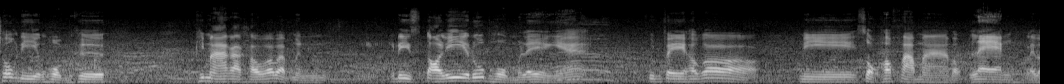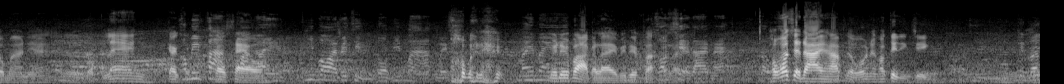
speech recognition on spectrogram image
โชคดีของผมคือ พี่มาร์กอะเขาก็แบบเหมือนรีสตอรี่รูปผมอะไรอย่างเงี้ย คุณเฟย์เขาก็มีส่งข้อความมาแบบแรงอะไรประมาณเนี้ยเออแบบแรงกันเขามีฝากแซวอะไรพี่บอยไปถึงตัวพี่มาร์คไหมๆเขาไม่ได้ไม่ไม่ไม่ได้ฝากอะไรไม่ได้ฝากเขาอะไรเสียดายไหมเขาก็เสียดายครับ แต่ว่าวันนั้นเขาติดจริง เห็นว่า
